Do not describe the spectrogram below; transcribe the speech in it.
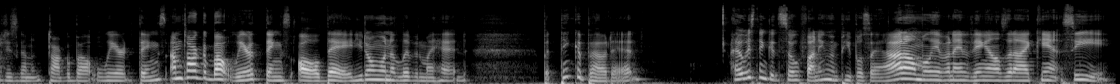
She's gonna talk about weird things. I'm talking about weird things all day. You don't want to live in my head. But think about it. I always think it's so funny when people say, I don't believe in anything else that I can't see.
